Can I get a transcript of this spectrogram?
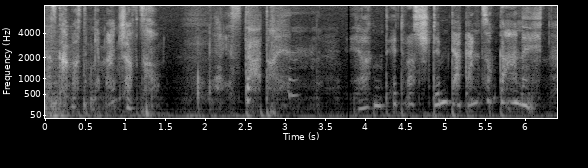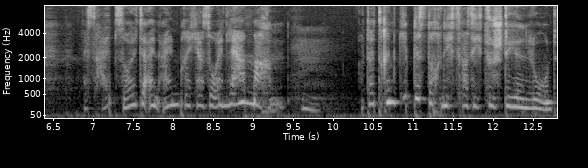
Das kam aus dem Gemeinschaftsraum. Wer ist da drin? Irgendetwas stimmt da ganz und gar nicht. Weshalb sollte ein Einbrecher so einen Lärm machen? Und da drin gibt es doch nichts, was sich zu stehlen lohnt.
